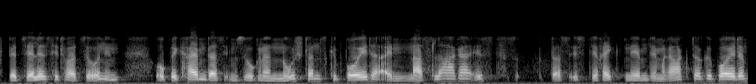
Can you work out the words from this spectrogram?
spezielle Situation in Oppigheim, dass im sogenannten Notstandsgebäude ein Nasslager ist. Das ist direkt neben dem Reaktorgebäude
